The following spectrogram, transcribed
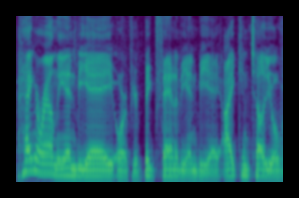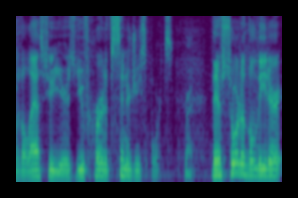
hang around the NBA or if you're a big fan of the NBA, I can tell you over the last few years, you've heard of Synergy Sports. Right. They're sort of the leader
